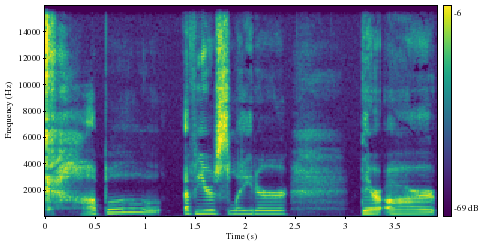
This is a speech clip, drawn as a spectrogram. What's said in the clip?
couple of years later, there are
